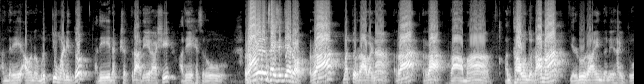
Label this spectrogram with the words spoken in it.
ಅಂದರೆ ಅವನು ಮೃತ್ಯು ಮಾಡಿದ್ದು ಅದೇ ನಕ್ಷತ್ರ, ಅದೇ ರಾಶಿ, ಅದೇ ಹೆಸರು. ರಾವಣನ್ ಸಾಯಿಸಿದ್ದ ಯಾರೋ? ರಾ ಮತ್ತು ರಾವಣ. ರಾ ರಾ, ರಾಮ. ಅಂಥ ಒಂದು ರಾಮ ಎರಡೂ ರಾಯಿಂದನೇ ಆಯ್ತು.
